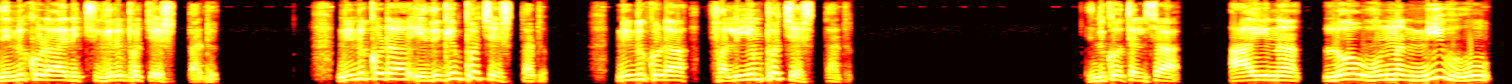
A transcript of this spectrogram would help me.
నిన్ను కూడా ఆయన చిగురింప చేస్తాడు. నిన్ను కూడా ఎదిగింప చేస్తాడు. నిన్ను కూడా ఫలింప చేస్తాడు. ఎందుకో తెలుసా? ఆయనలో ఉన్న నీవు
